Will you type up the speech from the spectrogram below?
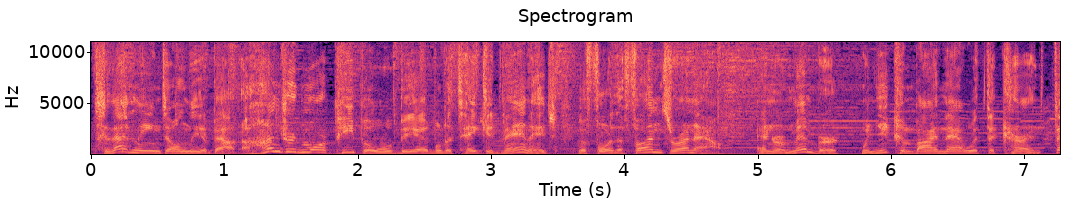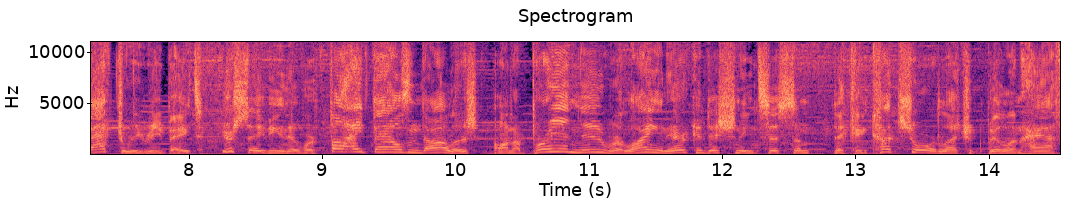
So that means only about 100 more people will be able to take advantage before the funds run out. And remember, when you combine that with the current factory rebates, you're saving over $5,000 on a brand new Reliant air conditioning system that can cut your electric bill in half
